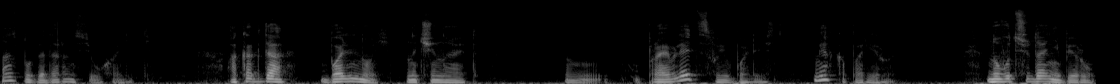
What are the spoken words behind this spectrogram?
а с благодарностью уходить. А когда больной начинает проявлять свою болезнь, мягко парирую. Но вот сюда не беру.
